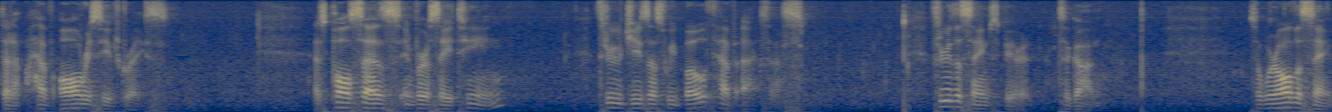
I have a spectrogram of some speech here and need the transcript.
that have all received grace. As Paul says in verse 18, through Jesus we both have access, through the same Spirit, to God. So we're all the same.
